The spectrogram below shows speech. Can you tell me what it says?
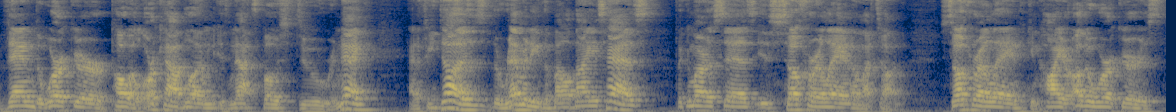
then the worker, poel or kablan, is not supposed to renege. And if he does, the remedy the Balabayas has, the Gemara says, is socher alein amatan. Socher he can hire other workers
